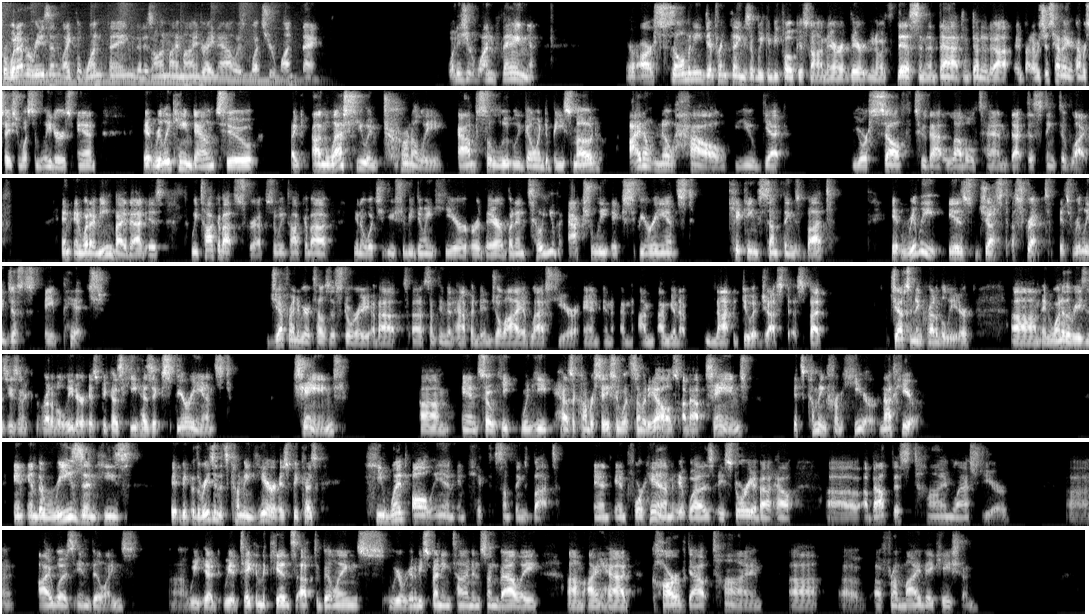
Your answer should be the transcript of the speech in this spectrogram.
for whatever reason, like the one thing that is on my mind right now is what's your one thing? What is your one thing? There are so many different things that we can be focused on. There, there, you know, it's this and then that and da da da. But I was just having a conversation with some leaders, and it really came down to like unless you internally absolutely go into beast mode, I don't know how you get yourself to that level 10, that distinctive life. And, and what I mean by that is we talk about scripts and we talk about, you know, what you should be doing here or there, but until you've actually experienced kicking something's butt, it really is just a script. It's really just a pitch. Jeff Rendevere tells a story about uh, something that happened in July of last year, and, and, and I'm, I'm going to not do it justice. But Jeff's an incredible leader. Um, and one of the reasons he's an incredible leader is because he has experienced change. Um, and so he, when he has a conversation with somebody else about change, it's coming from here, not here. And, and the reason he's, it, the reason it's coming here is because he went all in and kicked something's butt. And, and for him, it was a story about how uh, about this time last year, uh, I was in Billings. Uh, we had we had taken the kids up to Billings. We were going to be spending time in Sun Valley. Um, I had carved out time uh, uh, from my vacation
